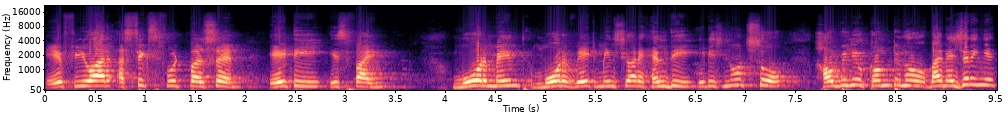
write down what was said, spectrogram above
If you are a six foot person, 80 is fine. More more weight means you are healthy. It is not so. How will you come to know? By measuring it.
